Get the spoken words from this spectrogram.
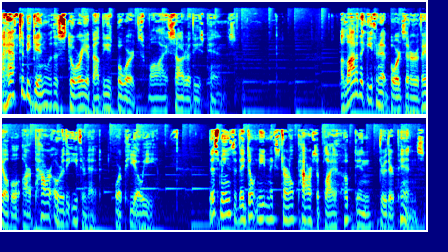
I have to begin with a story about these boards while I solder these pins. A lot of the Ethernet boards that are available are Power over the Ethernet, or PoE. This means that they don't need an external power supply hooked in through their pins,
